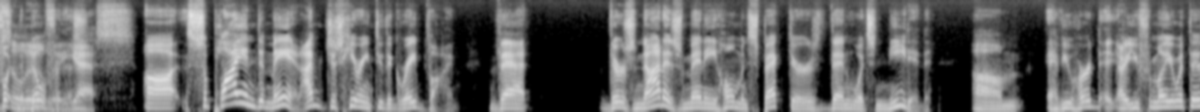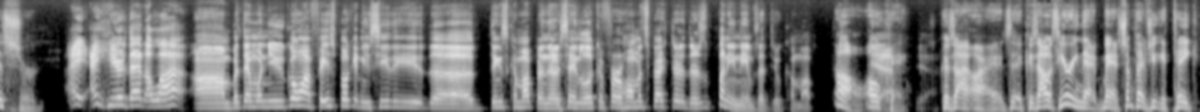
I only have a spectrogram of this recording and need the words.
footing the bill for Absolutely, this. yes. Uh, supply and demand. I'm just hearing through the grapevine that there's not as many home inspectors than what's needed. Um, have you heard? Are you familiar with this? Or I, I hear that a lot. Um, but then when you go on Facebook and you see the the things come up and they're saying looking for a home inspector, there's plenty of names that do come up. oh, Yeah, okay. yeah. Because I all right, because I was hearing that man. Sometimes you could take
